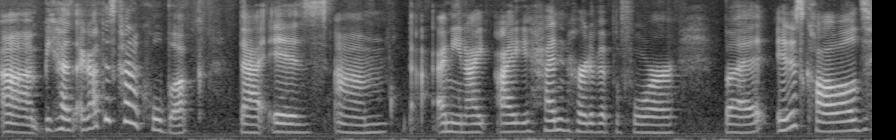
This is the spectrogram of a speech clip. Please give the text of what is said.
um, because I got this kind of cool book that is. Um, I mean, I I hadn't heard of it before, but it is called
